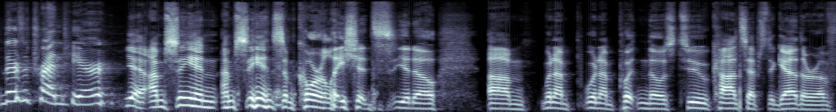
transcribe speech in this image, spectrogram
there's a trend here. yeah i'm seeing i'm seeing some correlations you know um when i'm when i'm putting those two concepts together of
